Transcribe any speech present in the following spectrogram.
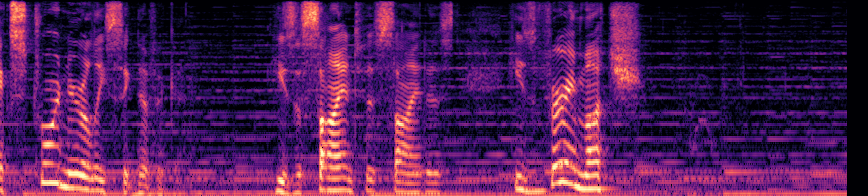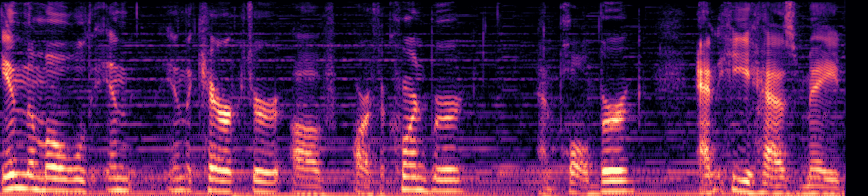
extraordinarily significant. He's a scientist, scientist. He's very much in the mold, in, in the character of Arthur Kornberg and Paul Berg, and he has made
